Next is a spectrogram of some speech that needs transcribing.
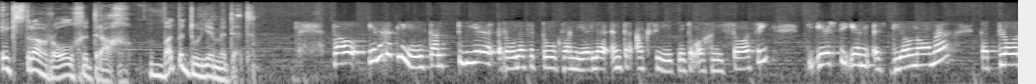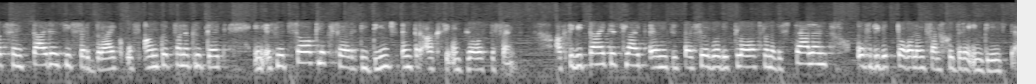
ekstra rolgedrag. Wat bedoel jy met dit? Wel, enige kliënt kan twee rolle vertolk wanneer hulle interaksie het met 'n organisasie. Die eerste een is deelname wat plaasvind tydens die verbruik of aankoop van 'n produk en is noodsaaklik vir die diensinteraksie om plaas te vind. Aktiwiteite sluit in soos byvoorbeeld die plaas van 'n bestelling of die betaling van goedere en dienste.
